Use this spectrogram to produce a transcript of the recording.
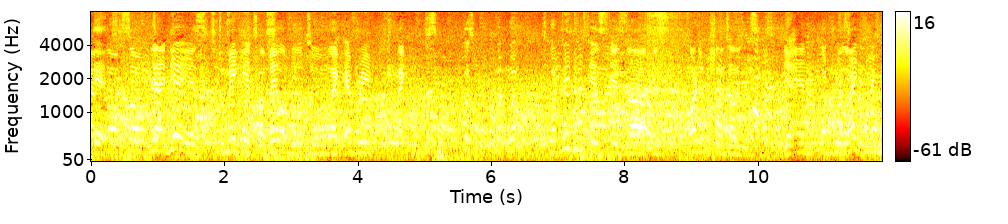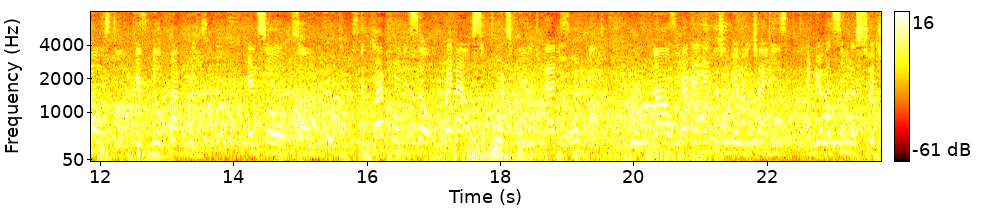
okay. So, so the idea is to make it available to like every like just because what, what, what we do is is uh, is artificial intelligence. Yeah. And what we like doing most is build platforms. And so um, the platform itself right now supports for you to add your own content. Now we have it in English and we have it in Chinese and we have that seamless switch.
